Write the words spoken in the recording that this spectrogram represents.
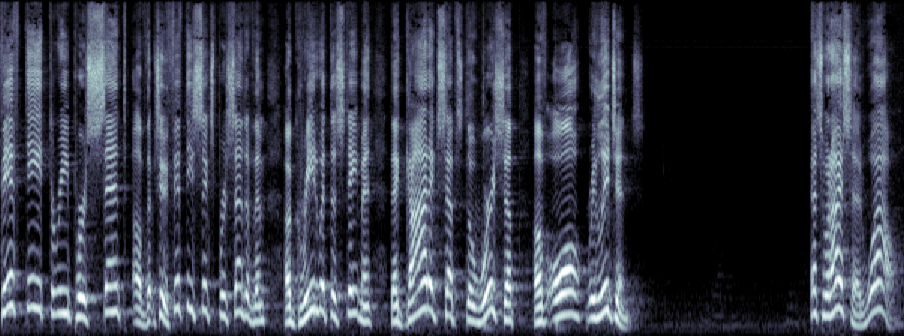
53% of them, excuse me, 56% of them agreed with the statement that God accepts the worship of all religions. That's what I said. Wow.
